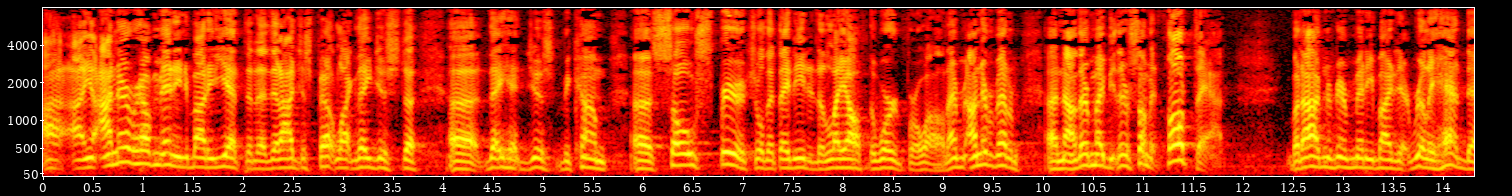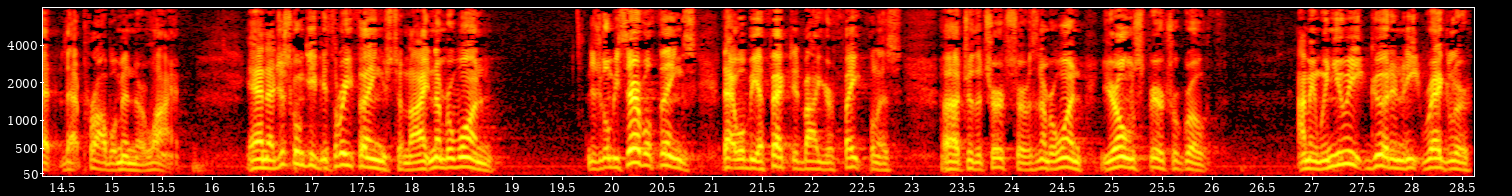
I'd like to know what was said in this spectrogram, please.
I, I, I never have met anybody yet that, that I just felt like they just, uh, uh, they had just become, uh, so spiritual that they needed to lay off the Word for a while. I, I never met them. Uh, now there may be, there's some that thought that, but I've never met anybody that really had that, that problem in their life. And I'm just going to give you three things tonight. Number one, there's going to be several things that will be affected by your faithfulness uh, to the church service. Number one, your own spiritual growth. I mean, when you eat good and eat regular,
